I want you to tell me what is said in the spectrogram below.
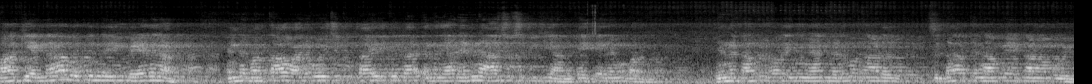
ബാക്കി എല്ലാ വെട്ടിന്റെയും വേദന എന്റെ ഭർത്താവ് അനുഭവിച്ചിട്ടുണ്ടായിരിക്കില്ല എന്ന് ഞാൻ എന്നെ ആശ്വസിപ്പിക്കുകയാണ്. കെ കെ രമ പറഞ്ഞു. എന്നിട്ട് അവർ പറയുന്നു ഞാൻ നെടുമങ്ങാട് സിദ്ധാർത്ഥന്റെ അമ്മയെ കാണാൻ പോയി.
